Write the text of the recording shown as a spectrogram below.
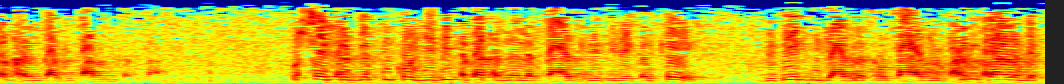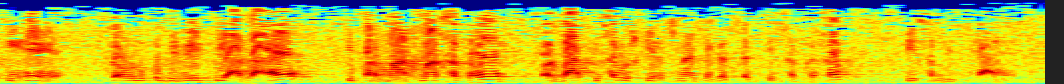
स्वधर्म का भी पालन करता है। उससे फिर व्यक्ति को ये भी पता चलने लगता है धीरे धीरे करके विवेक भी जागृत होता है। जो धर्म प्राण व्यक्ति हैं तो उनको विवेक भी आता है कि परमात्मा सत है और बाकी सब उसकी रचना जगत तक के सब का सब ये सब मिथ्या है।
